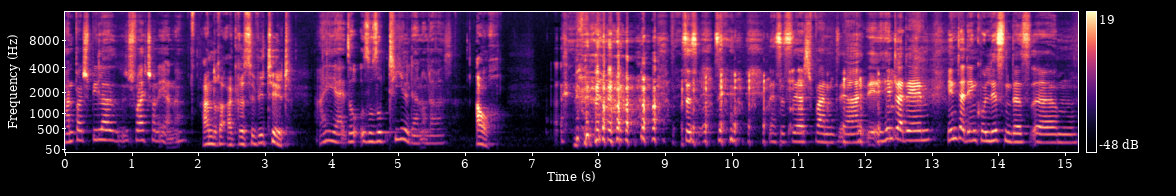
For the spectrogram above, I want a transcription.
Handballspieler vielleicht schon eher, ne? Andere Aggressivität. Ah ja, so, so subtil dann, oder was? Auch. das, ist, das ist sehr spannend, ja. Hinter den, hinter den Kulissen des ähm,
